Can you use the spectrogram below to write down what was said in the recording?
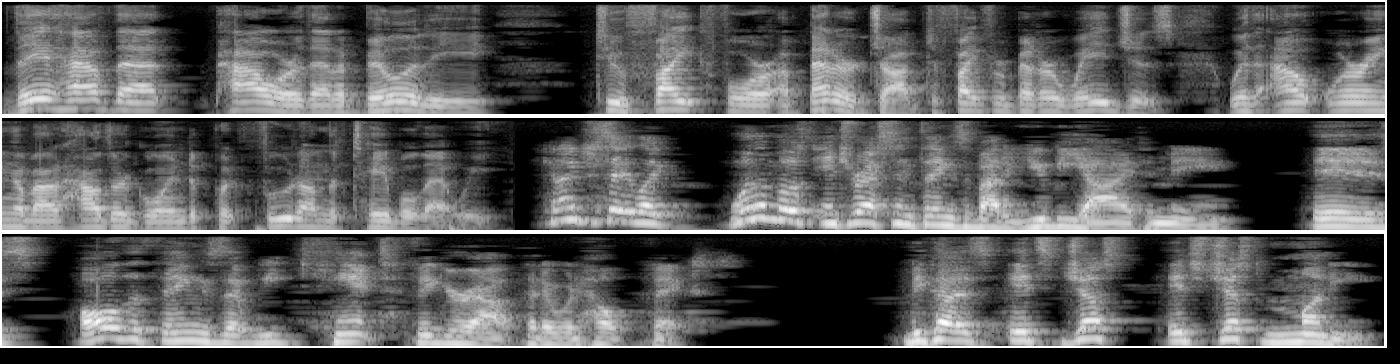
they have that power, that ability to fight for a better job, to fight for better wages without worrying about how they're going to put food on the table that week. Can I just say, like, one of the most interesting things about a UBI to me is all the things that we can't figure out that it would help fix. Because it's just, it's just money.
